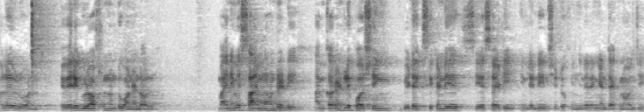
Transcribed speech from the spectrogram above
Hello everyone, a very good afternoon to one and all. My name is Sai Mohan Reddy. I am currently pursuing BTech second year CSIT in Delhi Institute of Engineering and Technology.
